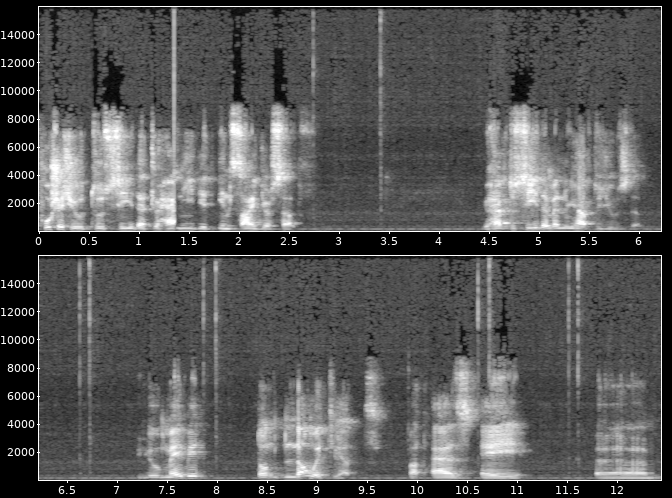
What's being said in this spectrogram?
pushes you to see that you have needed inside yourself. You have to see them and you have to use them. You maybe don't know it yet, but as a um,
